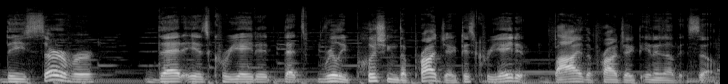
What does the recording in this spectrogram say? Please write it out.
the server that is created that's really pushing the project. It's created by the project in and of itself.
